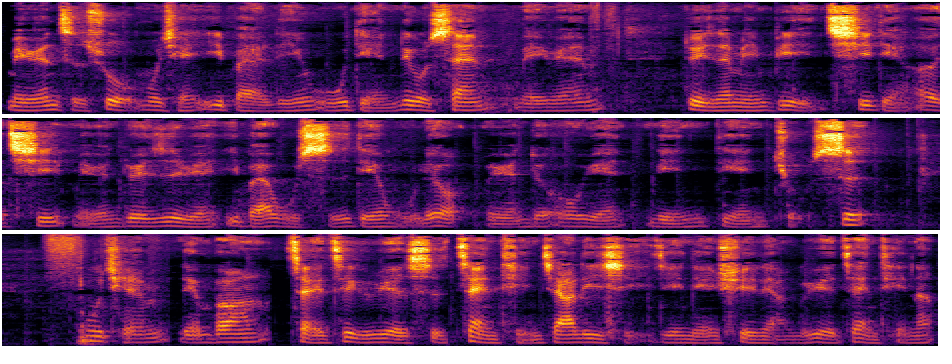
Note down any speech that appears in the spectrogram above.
美元指数目前一百零五点六三，美元对人民币七点二七，美元对日元一百五十点五六，美元对欧元零点九四。目前联邦在这个月是暂停加利息，已经连续两个月暂停了。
